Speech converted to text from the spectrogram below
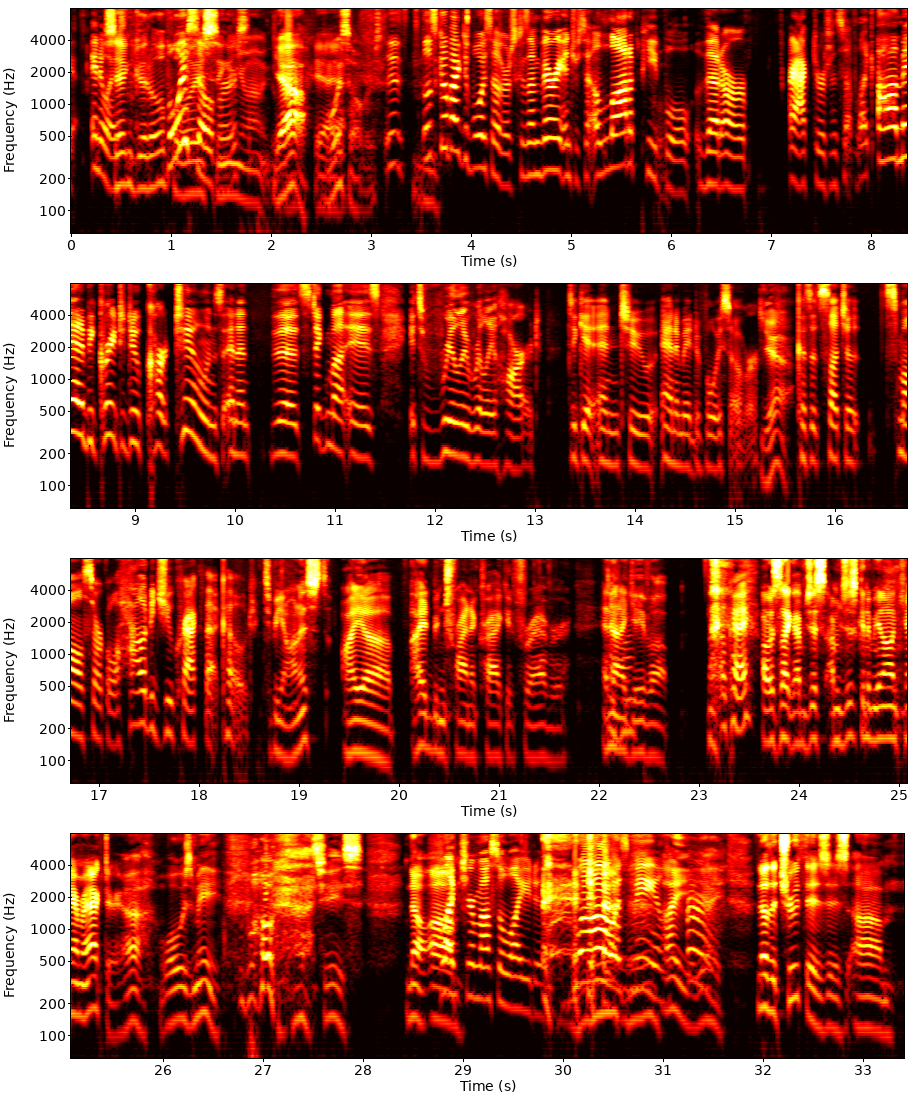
Yeah. Anyway, Saying good old boys singing voiceovers. mama. yeah, yeah. voiceovers. Let's- Let's go back to voiceovers because I'm very interested. A lot of people that are actors and stuff like, oh man, it'd be great to do cartoons, and it, the stigma is it's really, really hard to get into animated voiceover. Yeah. because it's such a small circle. How did you crack that code? To be honest, I uh I had been trying to crack it forever, and then I gave up. Okay. I was like, I'm just I'm just gonna be an on-camera actor. Ah, woe is me. Whoa. Ah, Jeez. No. Um, Flex your muscle while you do that. Whoa, it's me. Ay, ay. No, the truth is, is um,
